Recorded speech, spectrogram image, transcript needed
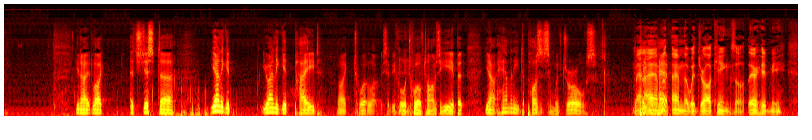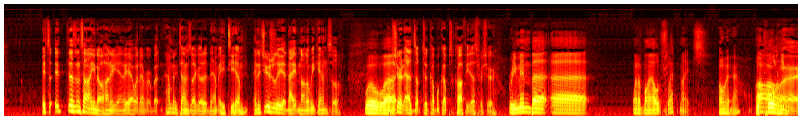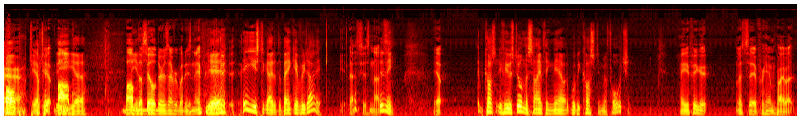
you know, like it's just uh, you only get you only get paid like twelve, like we said before, Mm. twelve times a year. But you know how many deposits and withdrawals? Man, I am the. I am the withdrawal king, so they're hit me It's it doesn't sound you know 100 yen, yeah, whatever. But how many times do I go to damn ATM? And it's usually at night and on the weekend, so Well, uh, I'm sure it adds up to a couple cups of coffee. That's for sure. remember uh, one of my old flatmates. Oh yeah, We'll call him Bob to Yep, protect yep, Bob. the. Uh, Bob the the. Builder is everybody's name. yeah, he used to go to the bank every day, Yeah, that's just nuts, didn't he? Yep. Because if he was doing the same thing now, it would be costing him a fortune. Hey, you figured, let's say for him, probably about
